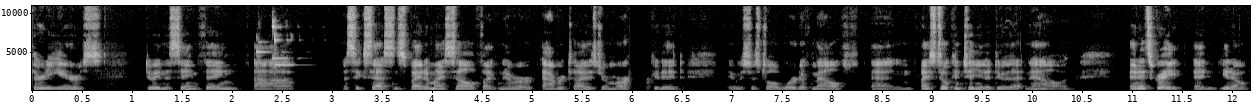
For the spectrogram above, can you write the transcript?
30 years, doing the same thing. Uh, a success in spite of myself. I've never advertised or marketed. It was just all word of mouth, and I still continue to do that now. And and it's great. And you know,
